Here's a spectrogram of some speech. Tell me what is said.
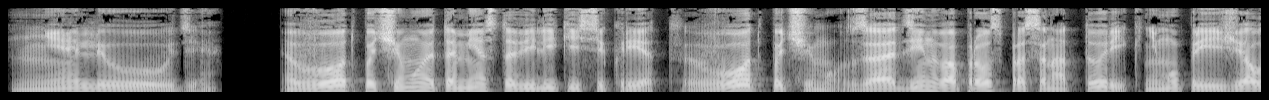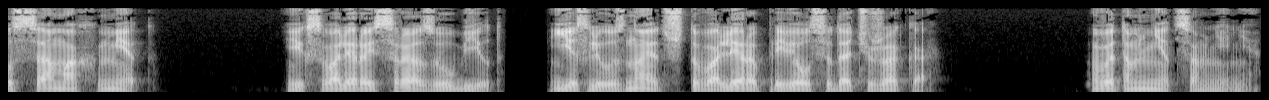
Не люди. Вот почему это место великий секрет. Вот почему за один вопрос про санаторий к нему приезжал сам Ахмед. Их с Валерой сразу убьют, если узнают, что Валера привел сюда чужака. В этом нет сомнения.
